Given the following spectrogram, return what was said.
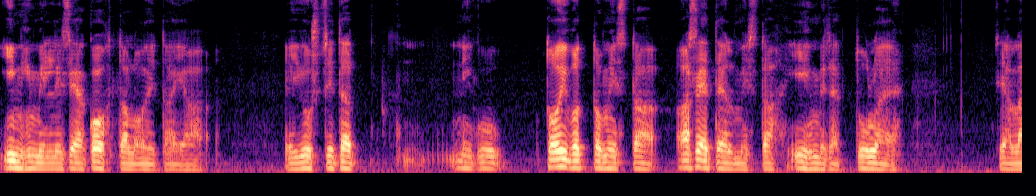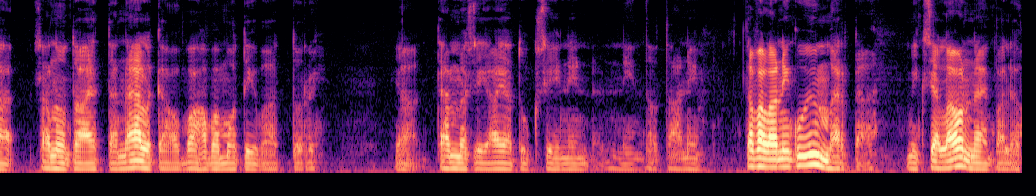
inhimillisiä kohtaloita ja, ja just sitä niin kuin toivottomista asetelmista ihmiset tulee. Siellä sanotaan, että nälkä on vahva motivaattori ja tämmöisiä ajatuksia, niin, niin, tota, niin tavallaan niin kuin ymmärtää, miksi siellä on näin paljon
